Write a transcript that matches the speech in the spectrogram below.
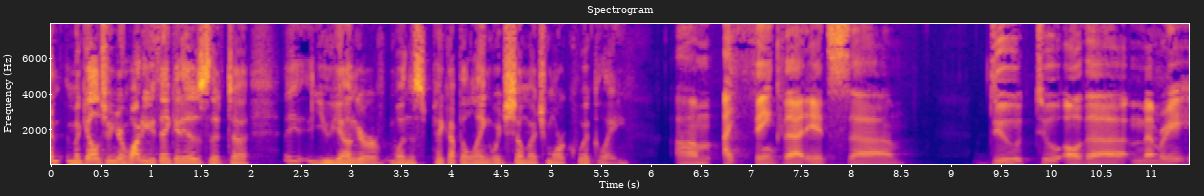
And Miguel Jr., why do you think it is that uh, you younger ones pick up the language so much more quickly? Um, I think that it's um, due to all the memory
